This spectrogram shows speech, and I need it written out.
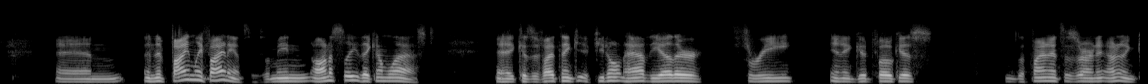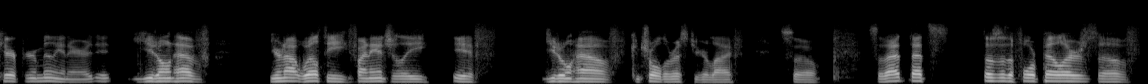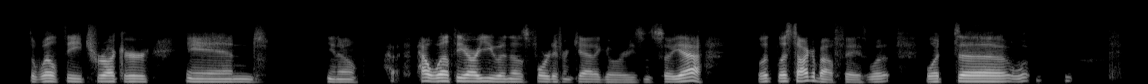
And and then finally, finances. I mean, honestly, they come last. Eh, because if I think if you don't have the other three in a good focus, the finances aren't. I don't even care if you're a millionaire. It, you don't have you're not wealthy financially if you don't have control the rest of your life. So, so that that's those are the four pillars of the wealthy trucker, and you know how wealthy are you in those four different categories. And so, yeah, let, us talk about faith. What what uh, what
